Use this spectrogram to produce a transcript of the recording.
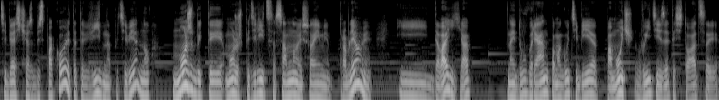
тебя сейчас беспокоит, это видно по тебе, но может быть ты можешь поделиться со мной своими проблемами, и давай я найду вариант, помогу тебе помочь выйти из этой ситуации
